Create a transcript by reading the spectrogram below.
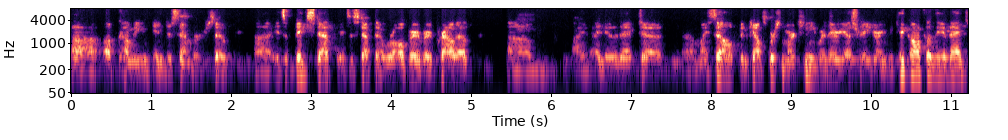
uh, upcoming in December. So uh, it's a big step. It's a step that we're all very, very proud of. Um, I, I, know that uh, uh, myself and Councilperson Martini were there yesterday during the kickoff of the event.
